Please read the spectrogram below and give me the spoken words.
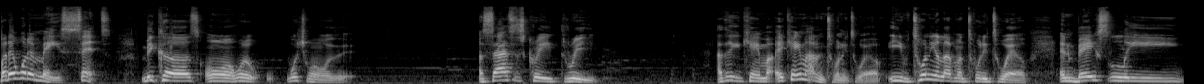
but it would have made sense because on which one was it? Assassin's Creed 3 I think it came out it came out in 2012, even 2011 2012. And basically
